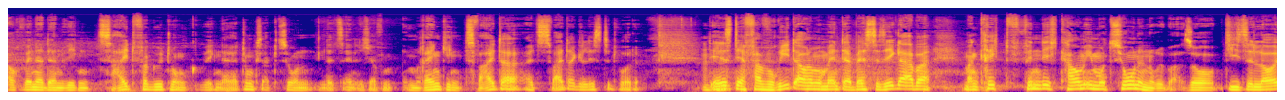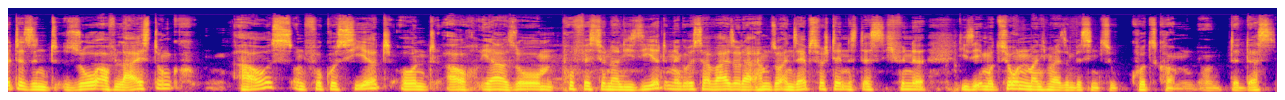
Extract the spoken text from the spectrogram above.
auch wenn er dann wegen Zeitvergütung, wegen der Rettungsaktion letztendlich auf dem, im Ranking Zweiter, als Zweiter gelistet wurde. Mhm. Der ist der Favorit auch im Moment der beste Segler, aber man kriegt, finde ich, kaum Emotionen rüber. So, diese Leute sind so auf Leistung aus und fokussiert und auch ja so professionalisiert in gewisser Weise oder haben so ein Selbstverständnis, dass ich finde, diese Emotionen manchmal so ein bisschen zu kurz kommen. Und das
